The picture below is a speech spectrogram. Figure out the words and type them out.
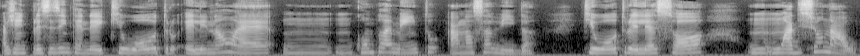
A gente precisa entender que o outro, ele não é um, um complemento à nossa vida. Que o outro, ele é só um, um adicional.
